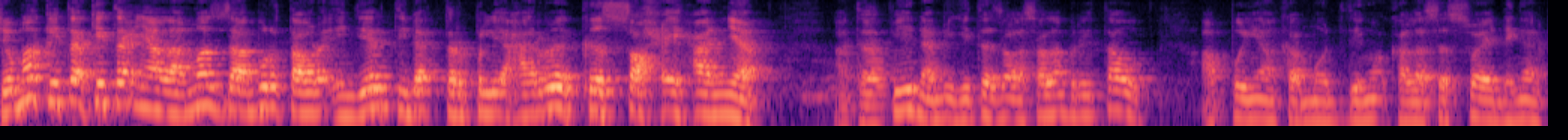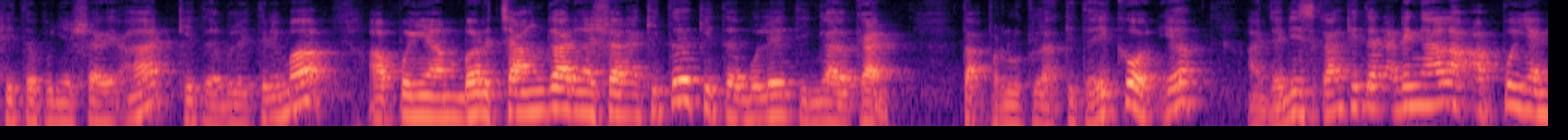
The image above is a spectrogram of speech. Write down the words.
Cuma kitab-kitab yang lama, Zabur, Taurat, Injil tidak terpelihara kesahihannya. Ha, tapi Nabi kita SAW beritahu, apa yang kamu tengok kalau sesuai dengan kita punya syariat, kita boleh terima. Apa yang bercanggah dengan syariat kita, kita boleh tinggalkan. Tak perlulah kita ikut. ya. Ha, jadi sekarang kita nak dengarlah apa yang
